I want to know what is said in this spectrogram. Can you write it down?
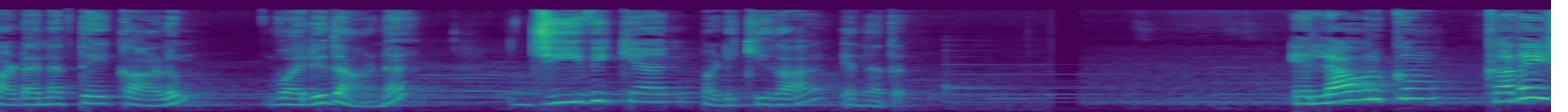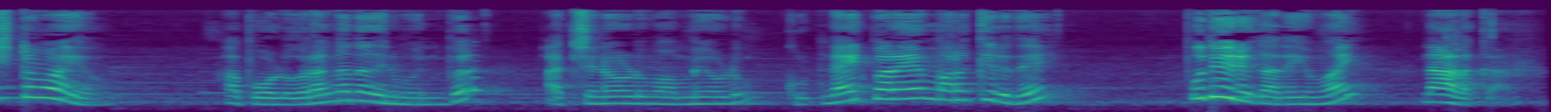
പഠനത്തെക്കാളും വലുതാണ് ജീവിക്കാൻ പഠിക്കുക എന്നത്. എല്ലാവർക്കും കഥ ഇഷ്ടമായോ? അപ്പോൾ ഉറങ്ങുന്നതിന് മുൻപ് അച്ഛനോടും അമ്മയോടും ഗുഡ് നൈറ്റ് പറയാൻ മറക്കരുതേ. പുതിയൊരു കഥയുമായി നാളെ കാണാം.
